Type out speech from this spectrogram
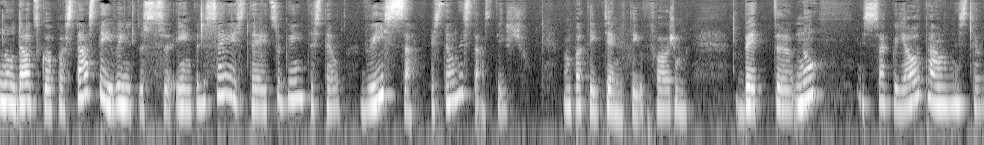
nu, daudz ko pastāstīju, viņu tas interesēja. Es teicu, Gint, es tev visa, es tev nestāstīšu. Man patīk ģenitīva forma. Bet, nu, Es saku, jautā, un es tev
